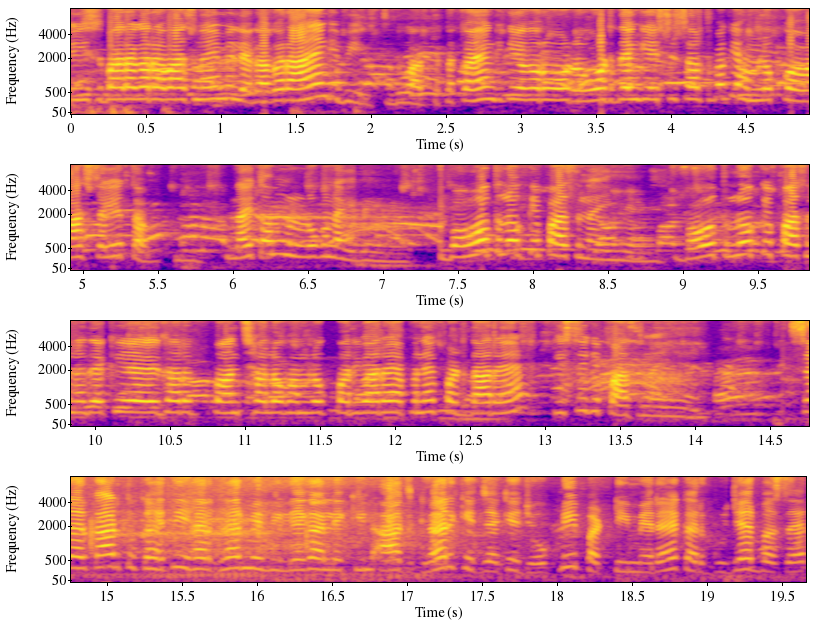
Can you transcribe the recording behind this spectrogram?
इस, बार अगर आवाज़ नहीं मिलेगा अगर आएँगे भी दुआर पे तो कहेंगे कि अगर वोट देंगे इसी शर्त पर कि हम लोग को आवाज़ चाहिए तब। नहीं तो हम लोग नहीं देंगे। बहुत लोग के पास नहीं है। बहुत लोग के पास नहीं। देखिए इधर पाँच छह लोग हम लोग परिवार है अपने पटदार हैं किसी के पास नहीं है। सरकार तो कहती हर घर में मिलेगा लेकिन आज घर के जगह झोपड़ी पट्टी में रहकर गुजर बसर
